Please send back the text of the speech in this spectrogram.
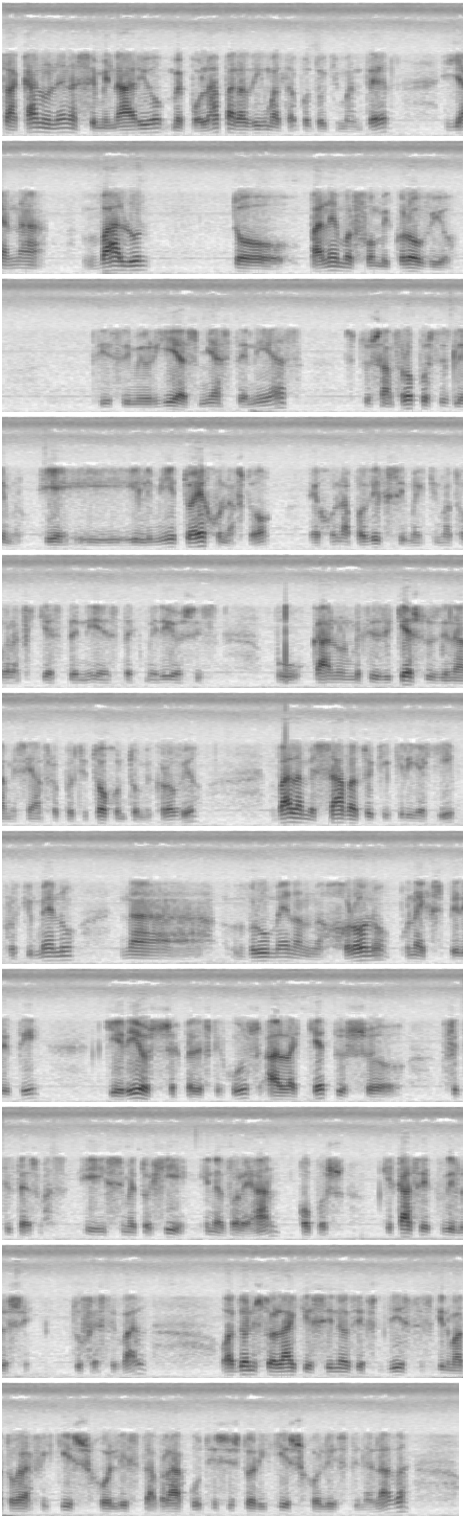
θα κάνουν ένα σεμινάριο με πολλά παραδείγματα από το ντοκιμαντέρ για να βάλουν το πανέμορφο μικρόβιο της δημιουργίας μιας ταινίας στους ανθρώπους της Λίμνου. Οι, οι, οι Λιμνοί το έχουν αυτό, έχουν αποδείξει με κινηματογραφικές ταινίες τεκμηρίωσης που κάνουν με τις δικές τους δυνάμεις οι άνθρωποι ότι το έχουν το μικρόβιο. Βάλαμε Σάββατο και Κυριακή προκειμένου να βρούμε έναν χρόνο που να εξυπηρετεί κυρίως τους εκπαιδευτικούς αλλά και τους φοιτητές μας. Η συμμετοχή είναι δωρεάν όπως και κάθε εκδήλωση του φεστιβάλ. Ο Αντώνης Στολάκης είναι ο διευθυντής της κινηματογραφικής σχολής Σταυράκου, της ιστορικής σχολής στην Ελλάδα.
